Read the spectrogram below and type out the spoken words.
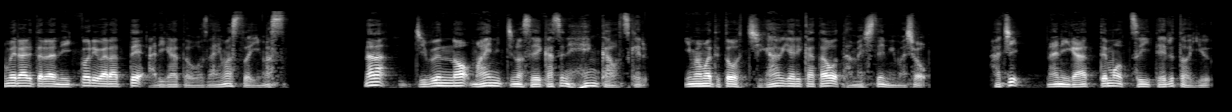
褒められたらにっこり笑ってありがとうございますと言います。7、自分の毎日の生活に変化をつける。今までと違うやり方を試してみましょう。8、何があってもついてるという。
